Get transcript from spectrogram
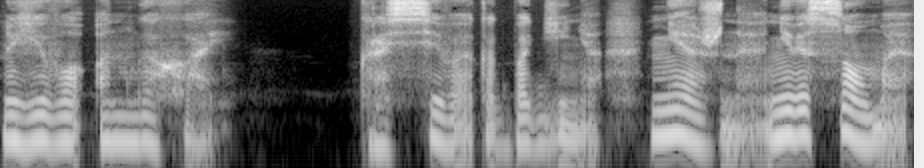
Его Ангахай, красивая, как богиня, нежная, невесомая,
